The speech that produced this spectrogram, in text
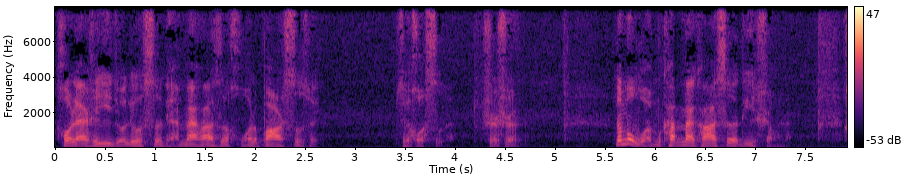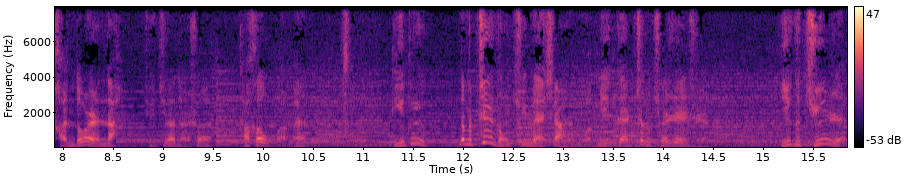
后来是一九六四年，麦克阿瑟活了八十四岁，最后死的。是是，那么我们看麦克阿瑟的一生呢，很多人呢就觉得说他和我们敌对。那么这种局面下，我们应该正确认识一个军人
